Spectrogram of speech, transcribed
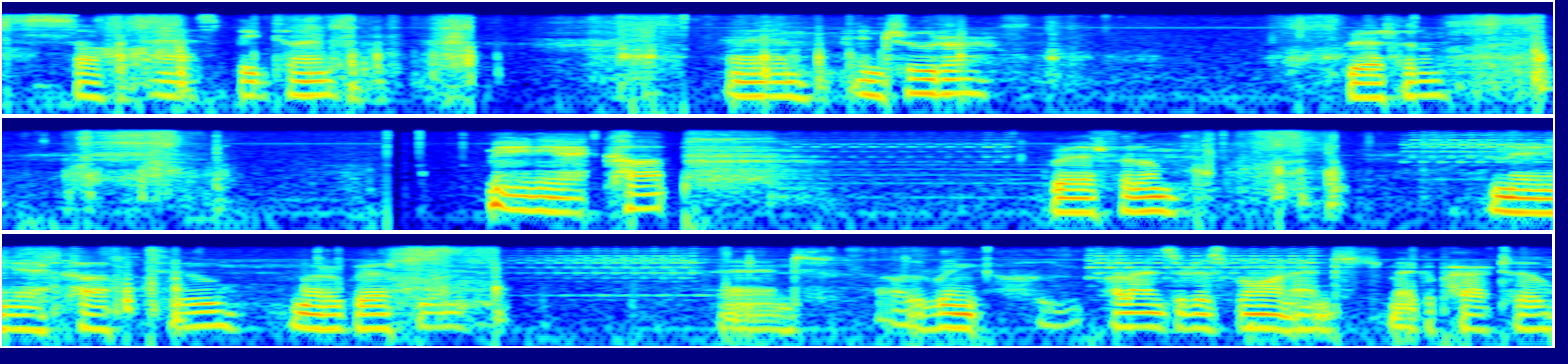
Suck ass big time. Um, Intruder. Great film. Maniac Cop, great film. Maniac Cop 2, another great film. And I'll ring, I'll, I'll answer this phone and make a part 2.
